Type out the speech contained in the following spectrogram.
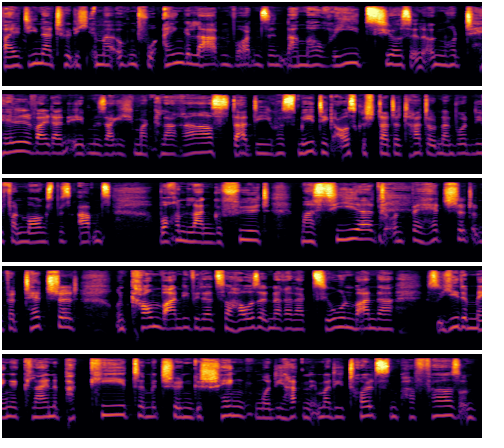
weil die natürlich immer irgendwo eingeladen worden sind nach Mauritius in irgendein Hotel, weil dann eben, sage ich mal, Clarins da die Kosmetik ausgestattet hatte und dann wurden die von morgens bis abends wochenlang gefühlt massiert und behätschelt und vertätschelt. Und kaum waren die wieder zu Hause in der Redaktion, waren da so jede Menge kleine Pakete mit schönen Geschenken. Und die hatten immer die tollsten Parfums und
